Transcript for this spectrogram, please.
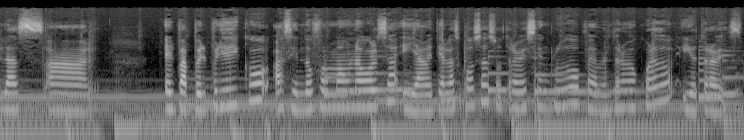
las ah, el papel periódico haciendo forma de una bolsa y ya metía las cosas, otra vez engrudo o pegamento, no me acuerdo, y otra vez.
